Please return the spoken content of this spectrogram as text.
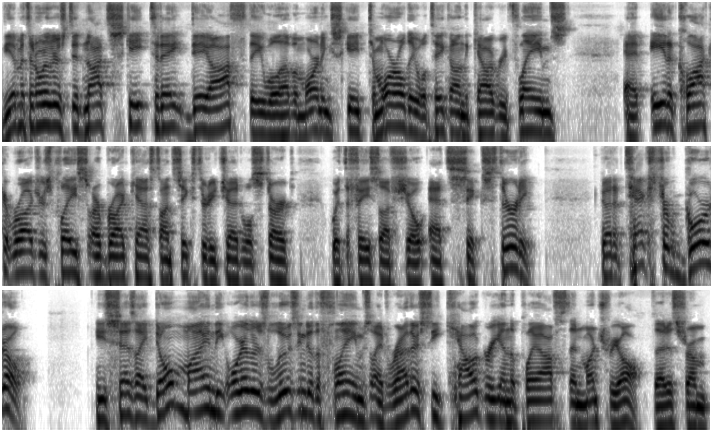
The Edmonton Oilers did not skate today, day off. They will have a morning skate tomorrow. They will take on the Calgary Flames at 8 o'clock at Rogers Place. Our broadcast on 6.30 CHED, will start with the face-off show at 6.30. Got a text from Gordo. He says, I don't mind the Oilers losing to the Flames. I'd rather see Calgary in the playoffs than Montreal. That is from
